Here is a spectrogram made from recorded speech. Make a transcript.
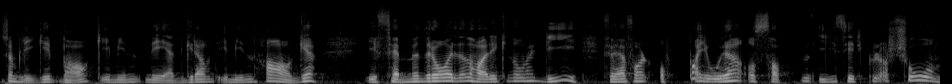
som ligger bak i min, nedgravd i min hage i 500 år. Den har ikke noen verdi før jeg får den opp av jorda og satt den i sirkulasjon.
